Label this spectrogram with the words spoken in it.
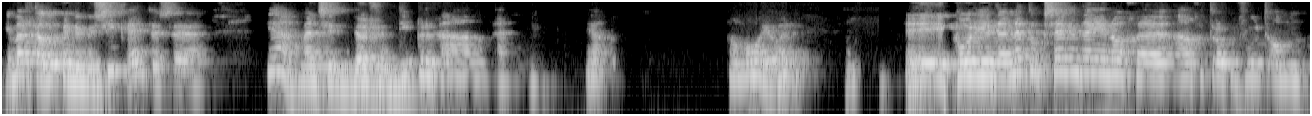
je merkt dat ook in de muziek. Hè? Dus eh, ja, mensen durven dieper gaan. En, ja, wel mooi hoor. Eh, Ik hoor je daarnet ook zeggen dat je nog aangetrokken voelt om.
